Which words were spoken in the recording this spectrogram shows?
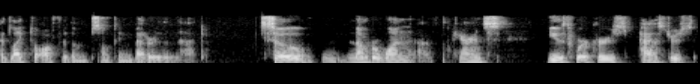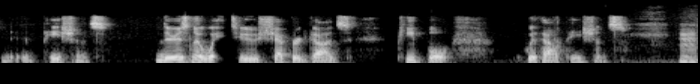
would like to offer them something better than that. So, number one, uh, parents, youth workers, pastors, patience. There is no way to shepherd God's people without patience. Hmm,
